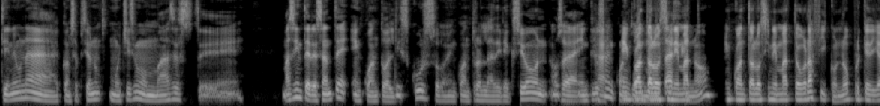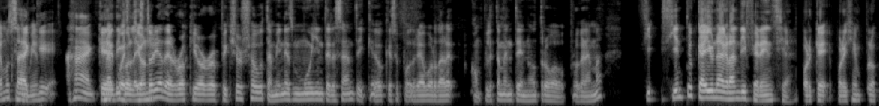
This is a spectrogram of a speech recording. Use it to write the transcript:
tiene una concepción muchísimo más, este, más interesante en cuanto al discurso, en cuanto a la dirección, o sea, incluso en cuanto, en cuanto a lo ¿no? En cuanto a lo cinematográfico, ¿no? Porque digamos o sea, que, ajá, que digo, la historia de Rocky Horror Picture Show también es muy interesante y creo que se podría abordar completamente en otro programa. siento que hay una gran diferencia, porque, por ejemplo,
